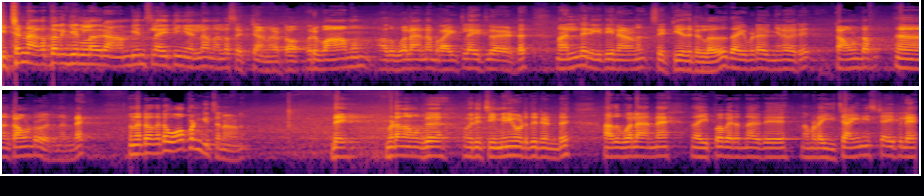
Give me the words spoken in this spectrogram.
കിച്ചണിന്റെ കിച്ചണിനകത്തിലേക്കുള്ള ഒരു ആംബിയൻസ് ലൈറ്റിംഗ് എല്ലാം നല്ല സെറ്റാണ് കേട്ടോ. ഒരു വാമും അതുപോലെ തന്നെ ബ്രൈറ്റ് ലൈറ്റിലും ആയിട്ട് നല്ല രീതിയിലാണ് സെറ്റ് ചെയ്തിട്ടുള്ളത്. ഇതാ ഇവിടെ ഇങ്ങനെ ഒരു കൗണ്ടർ കൗണ്ടർ വരുന്നുണ്ട്. എന്നിട്ട് വന്നിട്ട് ഓപ്പൺ കിച്ചണാണ് ദേ ഇവിടെ നമുക്ക് ഒരു ചിമ്മിനി കൊടുത്തിട്ടുണ്ട്. അതുപോലെ തന്നെ ഇപ്പോൾ വരുന്ന ഒരു നമ്മുടെ ഈ ചൈനീസ് ടൈപ്പിലെ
